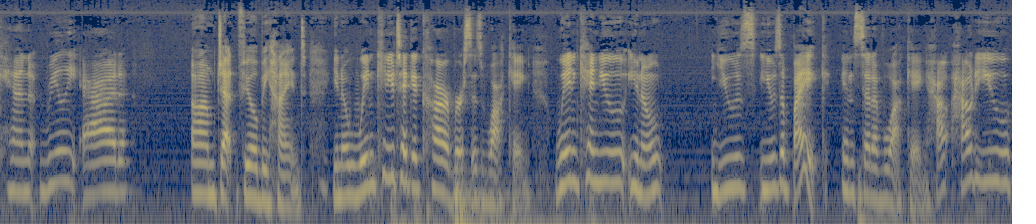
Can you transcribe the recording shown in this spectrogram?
can really add um, jet fuel behind. You know, when can you take a car versus walking? When can you, you know, use use a bike instead of walking? How how do you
